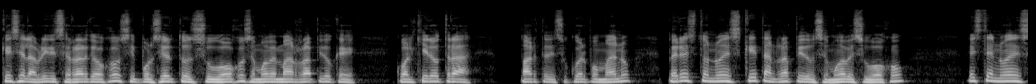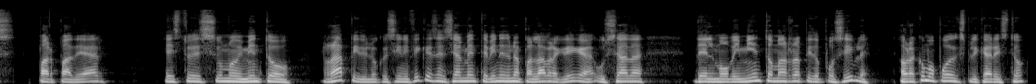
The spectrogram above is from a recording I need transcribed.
¿qué es el abrir y cerrar de ojos? Y por cierto, su ojo se mueve más rápido que cualquier otra parte de su cuerpo humano, pero esto no es qué tan rápido se mueve su ojo. Este no es parpadear, esto es un movimiento rápido y lo que significa esencialmente viene de una palabra griega usada del movimiento más rápido posible. Ahora, ¿cómo puedo explicar esto?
